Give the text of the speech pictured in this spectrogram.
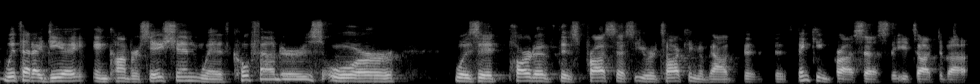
with that idea in conversation with co-founders or was it part of this process that you were talking about, the, the thinking process that you talked about?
